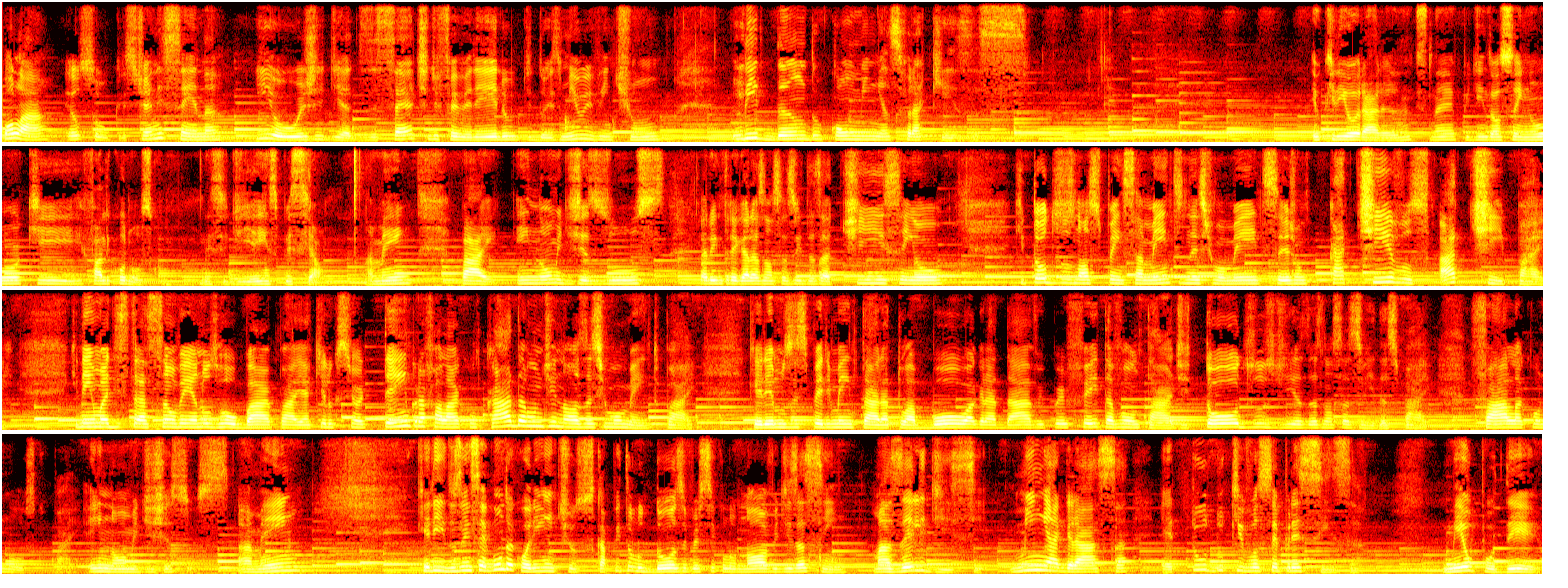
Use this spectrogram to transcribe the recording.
Olá, eu sou Cristiane Sena e hoje, dia 17 de fevereiro de 2021, lidando com minhas fraquezas. Eu queria orar antes, né, pedindo ao Senhor que fale conosco nesse dia em especial. Amém? Pai, em nome de Jesus, quero entregar as nossas vidas a Ti, Senhor que todos os nossos pensamentos neste momento sejam cativos a Ti, Pai. Que nenhuma distração venha nos roubar, Pai, aquilo que o Senhor tem para falar com cada um de nós neste momento, Pai. Queremos experimentar a tua boa, agradável e perfeita vontade todos os dias das nossas vidas, Pai. Fala conosco, Pai, em nome de Jesus. Amém. Queridos, em 2 Coríntios, capítulo 12, versículo 9, diz assim: mas ele disse: Minha graça é tudo o que você precisa. Meu poder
